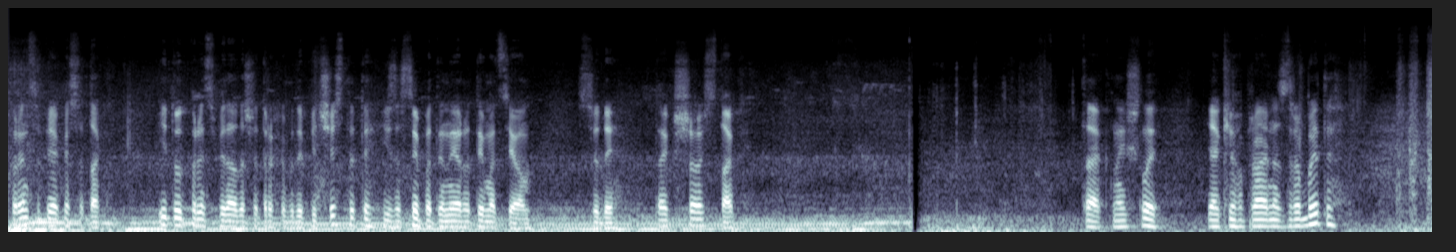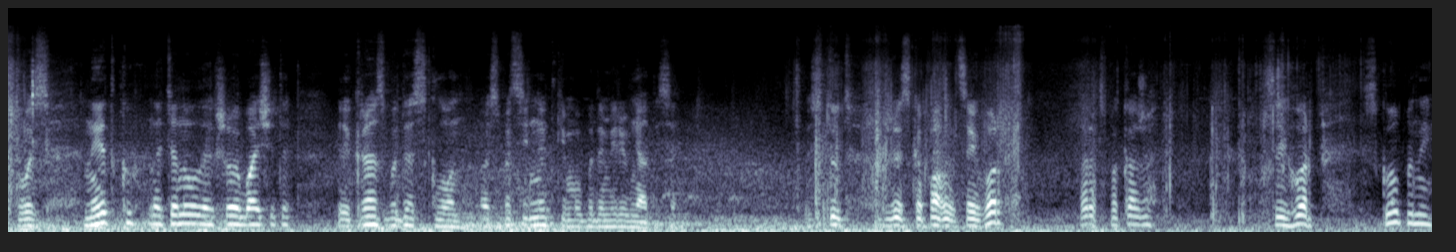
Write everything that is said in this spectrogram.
В принципі, якось отак. І тут, в принципі, треба ще трохи буде підчистити і засипати нейротимацієм сюди. Так що ось так. Так, знайшли, як його правильно зробити. Ось нитку натягнули, якщо ви бачите. Якраз буде склон. Ось по цій нитці ми будемо рівнятися. Ось тут вже скопали цей горб. Зараз покажу. Цей горб скопаний,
